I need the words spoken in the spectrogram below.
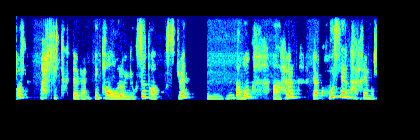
бол маш идэвхтэй байна. Энэ тоо өөрөө ингээ өсөд байгаа өсөж байна. За мөн харин яг хүүсээр нь харах юм бол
